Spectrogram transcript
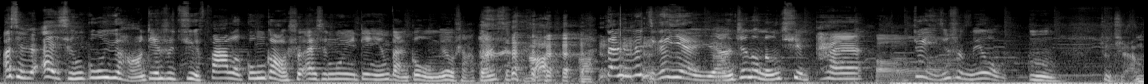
而且是《爱情公寓》好像电视剧发了公告说，《爱情公寓》电影版跟我没有啥关系。啊啊，但是这几个演员真的能去拍，哦，就已经是没有嗯。挣钱嘛，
